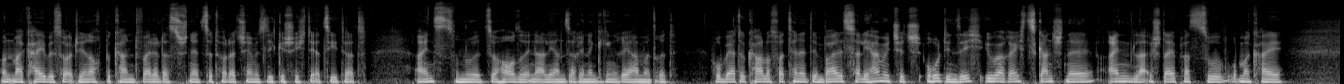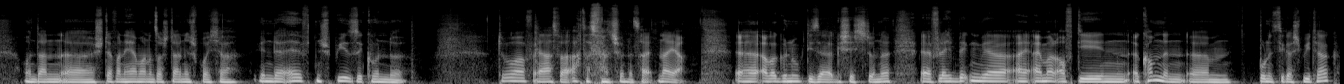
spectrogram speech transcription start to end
Und Makai bis heute noch bekannt, weil er das schnellste Tor der Champions League Geschichte erzielt hat. 1 zu 0 zu Hause in der Allianz Arena gegen Real Madrid. Roberto Carlos vertendet den Ball, Salihamidzic holt ihn sich über rechts ganz schnell, ein Steilplatz zu Makai. Und dann äh, Stefan Herrmann, unser Stadionsprecher, in der elften Spielsekunde Dorf, ja, das war, ach, das war eine schöne Zeit. Naja, äh, aber genug dieser Geschichtsstunde. Äh, vielleicht blicken wir ein, einmal auf den äh, kommenden ähm, Bundesligaspieltag.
